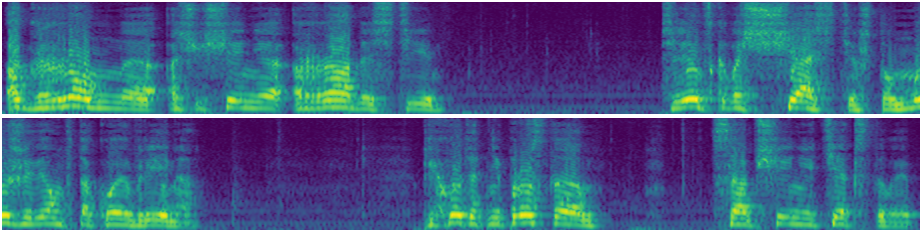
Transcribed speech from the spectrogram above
огромное ощущение радости, вселенского счастья, что мы живем в такое время. Приходят не просто сообщения текстовые,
